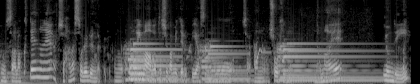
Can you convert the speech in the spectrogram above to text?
このさ、楽天のね、ちょっと話それるんだけど、この、この今私が見てるピアスのさ、あの、商品の名前？読んでいい？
